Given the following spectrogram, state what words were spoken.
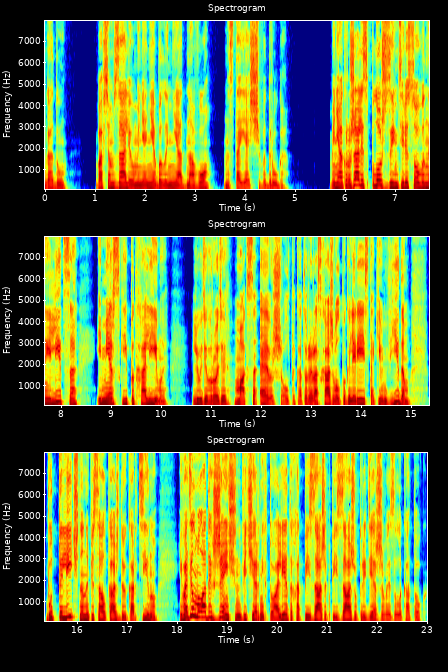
году во всем зале у меня не было ни одного настоящего друга. Меня окружали сплошь заинтересованные лица — и мерзкие подхалимы, люди вроде Макса Эвершолта, который расхаживал по галерее с таким видом, будто лично написал каждую картину и водил молодых женщин в вечерних туалетах от пейзажа к пейзажу, придерживая за локоток.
